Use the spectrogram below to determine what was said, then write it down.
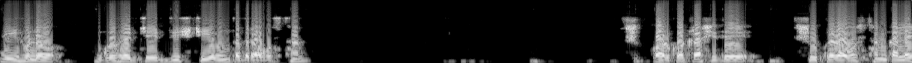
এই হলো গ্রহের যে দৃষ্টি এবং তাদের অবস্থান। কর্কট রাশিতে শুক্রের অবস্থানকালে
